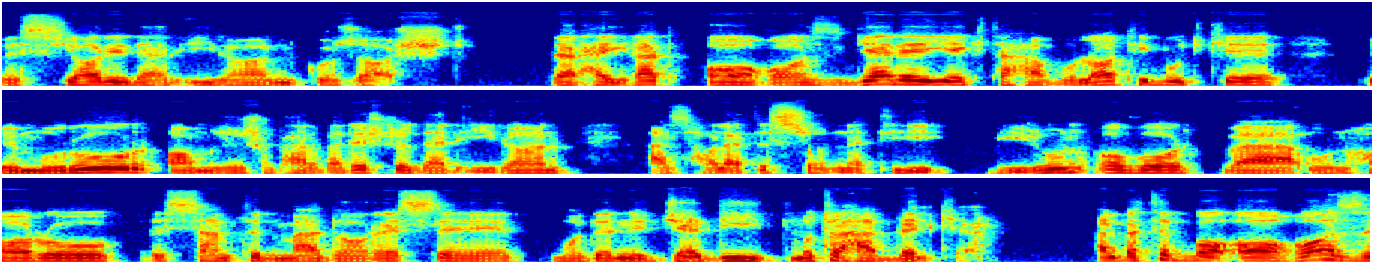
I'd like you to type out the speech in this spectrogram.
بسیاری در ایران گذاشت. در حقیقت آغازگر یک تحولاتی بود که به مرور آموزش و پرورش رو در ایران از حالت سنتی بیرون آورد و اونها رو به سمت مدارس مدرن جدید متحول کرد. البته با آغاز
